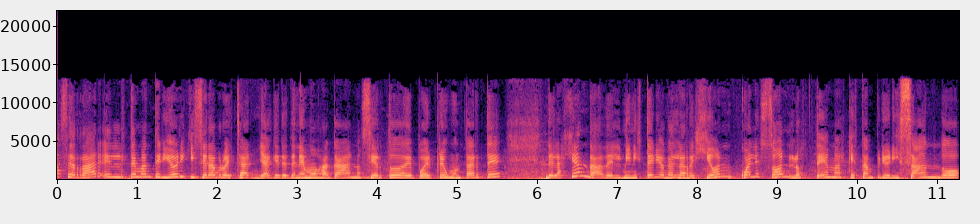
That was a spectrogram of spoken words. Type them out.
a cerrar el tema anterior y quisiera aprovechar, ya que te tenemos acá, ¿no es cierto?, de poder preguntarte de la agenda del Ministerio acá en la región, cuáles son los temas que están priorizando,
